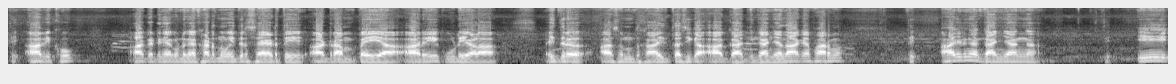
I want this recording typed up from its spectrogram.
ਤੇ ਆਹ ਵੇਖੋ, ਆਹ ਗੱਡੀਆਂ ਗੁੱਡੀਆਂ ਖੜਨ ਨੂੰ ਇਧਰ ਸਾਈਡ ਤੇ ਆਹ ਡਰਮ ਪਏ ਆ, ਆਹ ਰੇ ਕੂੜੇ ਵਾਲਾ, ਇਧਰ ਆਹ ਤੁਹਾਨੂੰ ਦਿਖਾ ਦਿੱਤਾ ਸੀਗਾ, ਆਹ ਗਾਂ- ਗਾਂਆਂ ਦਾ ਆ ਗਿਆ ਫਾਰਮ ਤੇ ਆਹ ਜਿਹੜੀਆਂ ਗਾਂਆਂ ਆਂ ਤੇ ਇਹ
